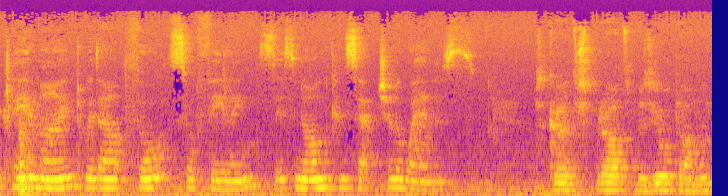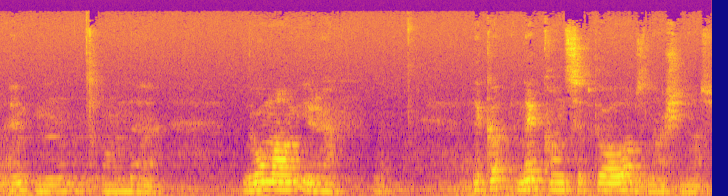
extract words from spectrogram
The clear mind without thoughts or feelings is non conceptual awareness. Skaidrs prāts bez jūtām un, un uh, domām ir uh, neka, nekonceptuāla apzināšanās.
